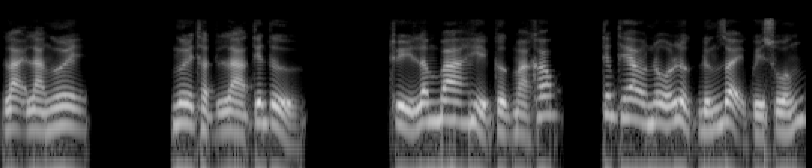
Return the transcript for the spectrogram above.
Lại là ngươi. Ngươi thật là tiên tử. Thủy Lâm Ba hỉ cực mà khóc, tiếp theo nỗ lực đứng dậy quỳ xuống.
